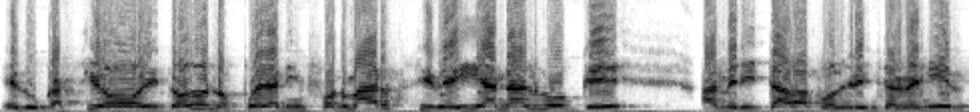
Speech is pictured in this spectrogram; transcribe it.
educación y todo, nos puedan informar si veían algo que ameritaba poder intervenir,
